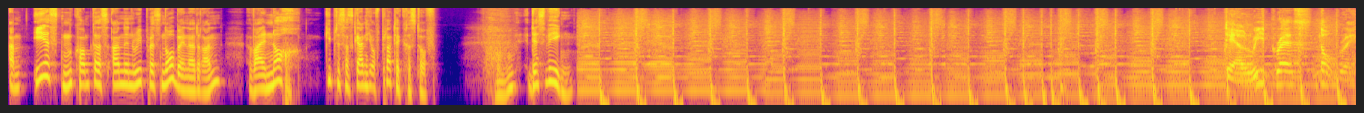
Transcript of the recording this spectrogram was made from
Am ehesten kommt das an den Repress No-Brainer dran, weil noch gibt es das gar nicht auf Platte, Christoph. Deswegen. Der Repress No-Brainer.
